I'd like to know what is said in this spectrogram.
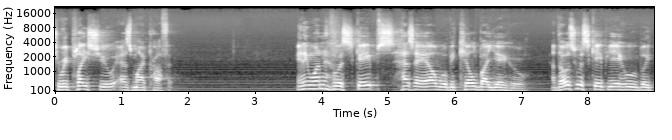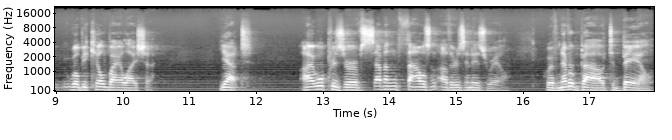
to replace you as my prophet. Anyone who escapes Hazael will be killed by Jehu, and those who escape Jehu will be, will be killed by Elisha. Yet I will preserve 7,000 others in Israel who have never bowed to Baal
